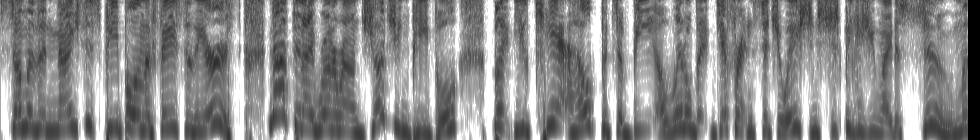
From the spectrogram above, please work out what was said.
some of the nicest people on the face of the earth? Not that I run around judging people, but you can't help but to be a little bit different in situations just because you might assume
